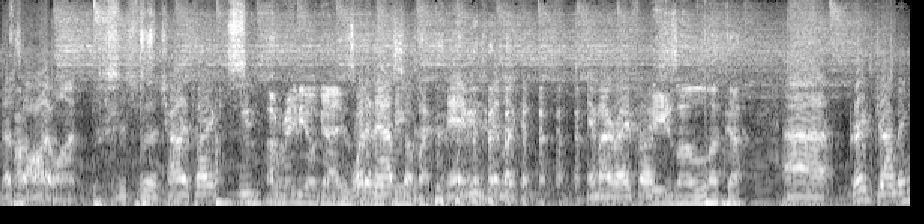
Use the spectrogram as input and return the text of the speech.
That's com- all I want. This was Charlie Pike. A radio guy who's What an good-looking. asshole! But damn, he was good looking. Am I right, folks? He's a looker. Uh, great drumming,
